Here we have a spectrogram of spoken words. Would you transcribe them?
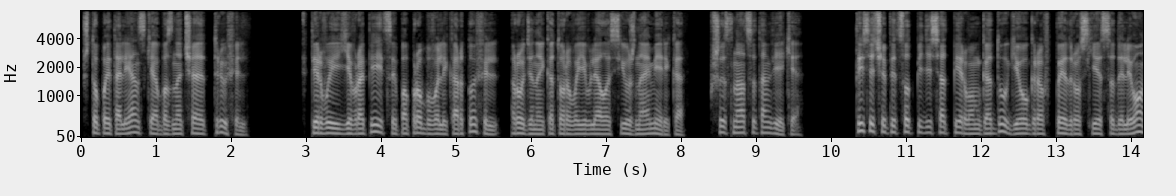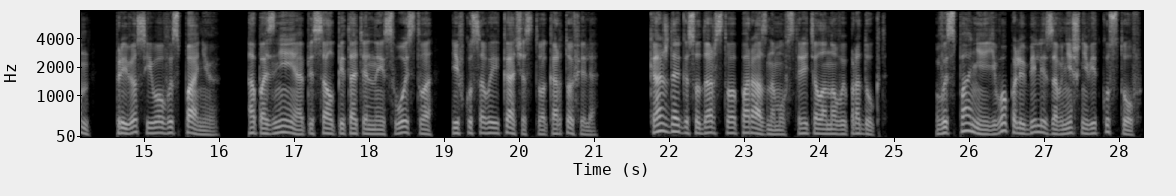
что по-итальянски обозначает «трюфель». Впервые европейцы попробовали картофель, родиной которого являлась Южная Америка, в XVI веке. 1551 году географ Педро Сьеса де Леон привез его в Испанию, а позднее описал питательные свойства и вкусовые качества картофеля. Каждое государство по-разному встретило новый продукт. В Испании его полюбили за внешний вид кустов,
